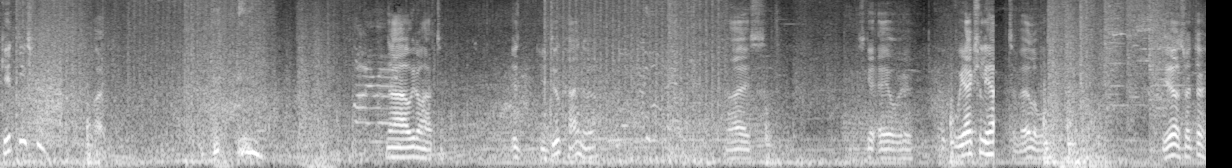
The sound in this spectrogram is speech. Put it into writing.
Get these from. What? nah, we don't have to. You, you do kind of. Nice. Let's get A over here. We actually have it's available. Yeah, it's right there.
